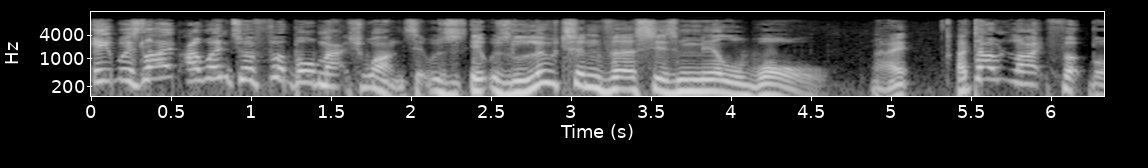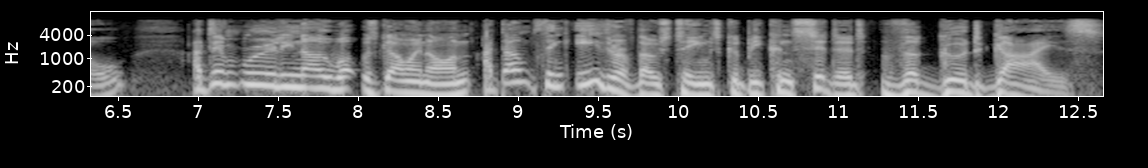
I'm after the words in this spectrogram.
it was like I went to a football match once. It was it was Luton versus Millwall, right? I don't like football. I didn't really know what was going on. I don't think either of those teams could be considered the good guys,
